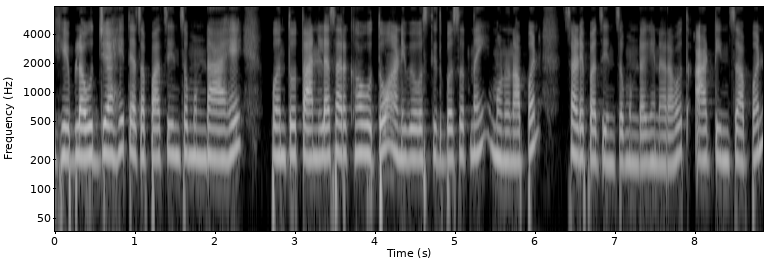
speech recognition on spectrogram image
हे ब्लाऊज जे आहे त्याचा पाच इंच मुंढा आहे पण तो ताणल्यासारखा होतो आणि व्यवस्थित बसत नाही म्हणून आपण साडेपाच इंच मुंडा घेणार आहोत. आठ इंच आपण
